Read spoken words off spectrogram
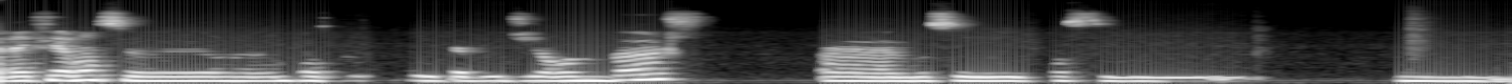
références, on pense beaucoup le tableau de Jérôme Bosch. Euh, bon, c'est, je pense c'est une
